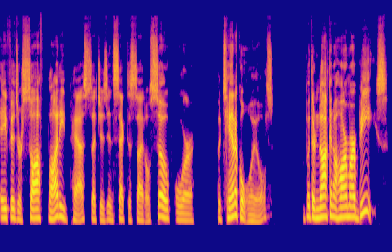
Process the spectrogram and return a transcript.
aphids or soft-bodied pests such as insecticidal soap or botanical oils, but they're not going to harm our bees.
